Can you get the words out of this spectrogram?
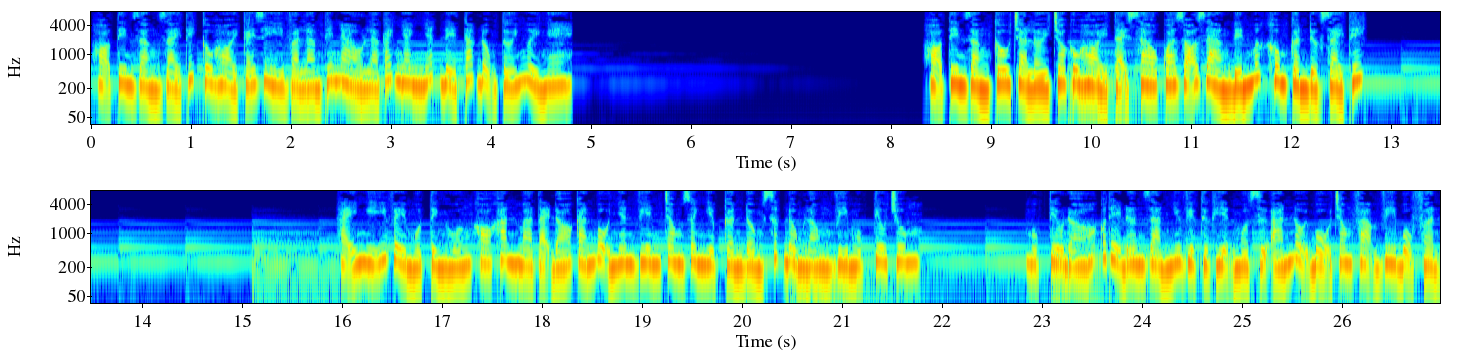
Họ tin rằng giải thích câu hỏi cái gì và làm thế nào là cách nhanh nhất để tác động tới người nghe. Họ tin rằng câu trả lời cho câu hỏi tại sao quá rõ ràng đến mức không cần được giải thích. Hãy nghĩ về một tình huống khó khăn mà tại đó cán bộ nhân viên trong doanh nghiệp cần đồng sức đồng lòng vì mục tiêu chung. Mục tiêu đó có thể đơn giản như việc thực hiện một dự án nội bộ trong phạm vi bộ phận,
